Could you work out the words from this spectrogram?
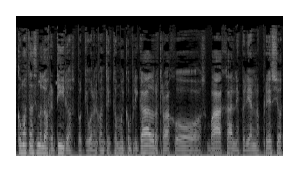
¿Cómo están siendo los retiros? Porque bueno, el contexto es muy complicado, los trabajos bajan, les pelean los precios,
